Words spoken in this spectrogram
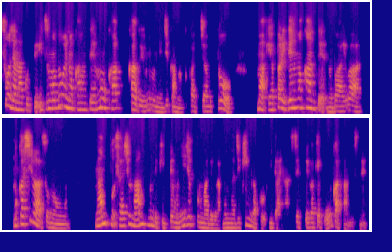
そうじゃなくて、いつも通りの鑑定もカカード読むのに時間がかかっちゃうと、まあ、やっぱり電話鑑定の場合は、昔はその、何分、最初何分で切っても20分までが同じ金額みたいな設定が結構多かったんですね。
